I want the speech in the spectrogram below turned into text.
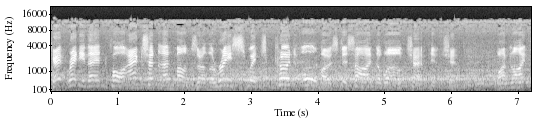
Get ready then for action at Monza, the race which could almost decide the World Championship. One light,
